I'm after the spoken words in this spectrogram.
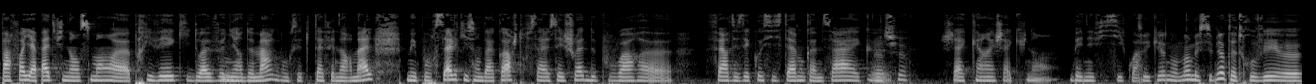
parfois il n'y a pas de financement euh, privé qui doivent venir de marques, donc c'est tout à fait normal. Mais pour celles qui sont d'accord, je trouve ça assez chouette de pouvoir euh, faire des écosystèmes comme ça et que. Chacun et chacune en bénéficie quoi. C'est canon. Non, mais c'est bien. T'as trouvé euh,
